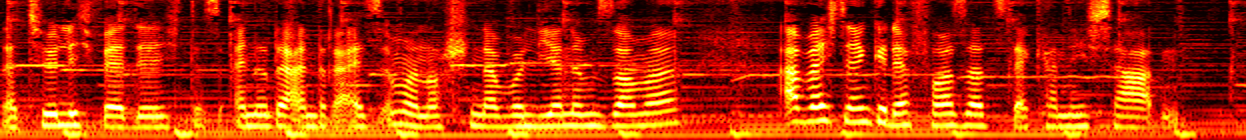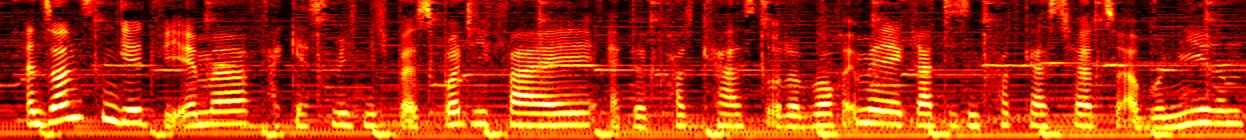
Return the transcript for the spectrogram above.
Natürlich werde ich das ein oder andere Eis immer noch schnabulieren im Sommer, aber ich denke, der Vorsatz, der kann nicht schaden. Ansonsten gilt wie immer, vergesst mich nicht bei Spotify, Apple Podcast oder wo auch immer ihr gerade diesen Podcast hört, zu abonnieren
